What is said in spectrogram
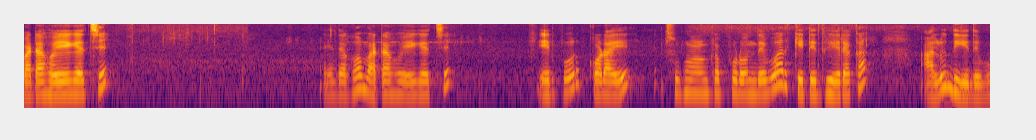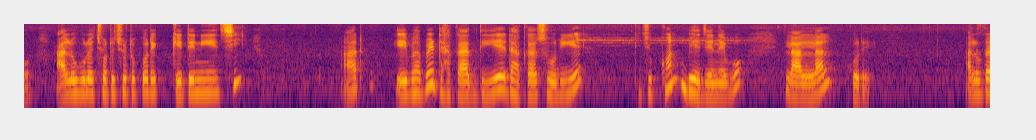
বাটা হয়ে গেছে। এই দেখো, বাটা হয়ে গেছে। এরপর কড়াইয়ে শুকনো লঙ্কা ফোড়ন দেবো আর কেটে ধুয়ে রাখা আলু দিয়ে দেব। আলুগুলো ছোট ছোট করে কেটে নিয়েছি আর এইভাবে ঢাকা দিয়ে ঢাকা সরিয়ে কিছুক্ষণ ভেজে নেব লাল লাল করে। আলুটা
